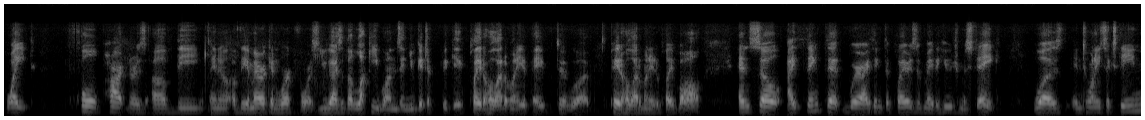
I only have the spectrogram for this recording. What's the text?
quite full partners of the you know of the American workforce. You guys are the lucky ones, and you get to play a whole lot of money to pay to uh, paid a whole lot of money to play ball. And so I think that where I think the players have made a huge mistake was in 2016,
